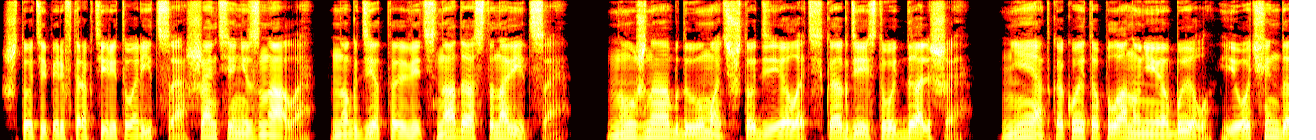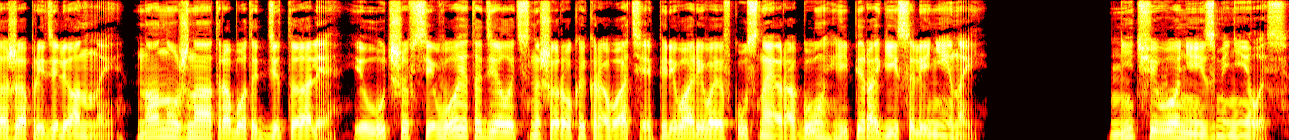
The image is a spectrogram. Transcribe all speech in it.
Что теперь в трактире творится, Шанти не знала. Но где-то ведь надо остановиться. Нужно обдумать, что делать, как действовать дальше. Нет, какой-то план у нее был, и очень даже определенный. Но нужно отработать детали, и лучше всего это делать на широкой кровати, переваривая вкусное рагу и пироги с олениной. Ничего не изменилось.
